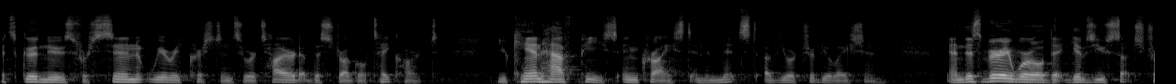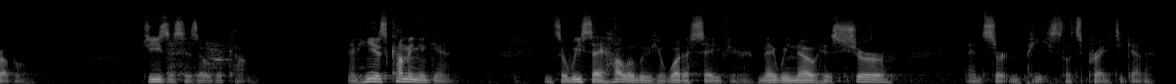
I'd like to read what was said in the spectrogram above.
It's good news for sin weary Christians who are tired of the struggle. Take heart. You can have peace in Christ in the midst of your tribulation. And this very world that gives you such trouble, Jesus has overcome. And he is coming again. And so we say, Hallelujah, what a Savior. May we know his sure and certain peace. Let's pray together.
